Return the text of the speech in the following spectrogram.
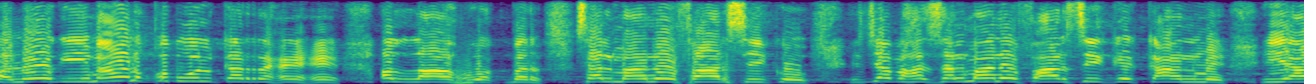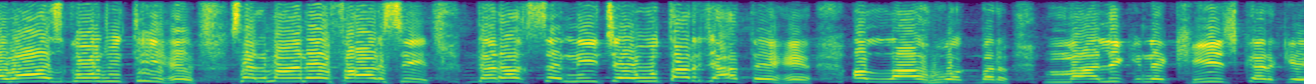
और लोग ईमान कबूल कर रहे हैं। अल्लाह अकबर। सलमान फ़ारसी को, जब सलमान फ़ारसी के कान में ये आवाज़ गूंजती है, सलमान फ़ारसी दरख्त से नीचे उतर जाते हैं। अल्लाह अकबर। मालिक ने खींच करके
